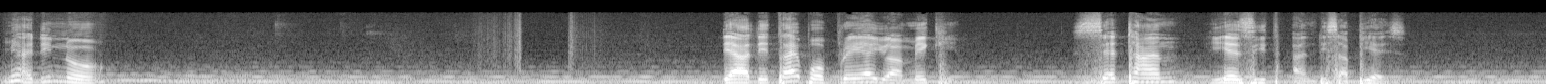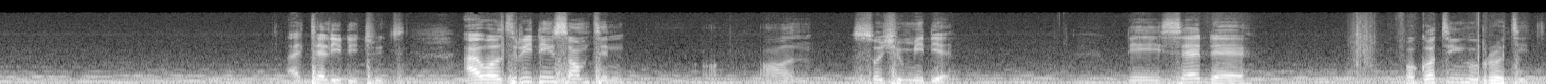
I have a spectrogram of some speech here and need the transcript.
Me, I didn't know. They are the type of prayer you are making. Satan hears it and disappears. I tell you the truth. I was reading something on social media they said, uh, forgetting who wrote it.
